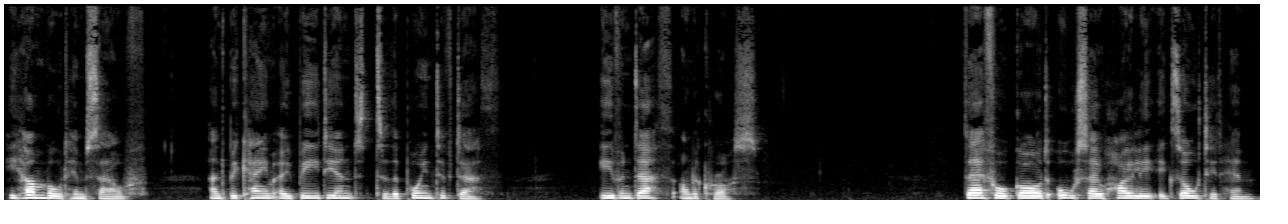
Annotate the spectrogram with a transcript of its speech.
He humbled himself and became obedient to the point of death, even death on a cross. Therefore, God also highly exalted him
